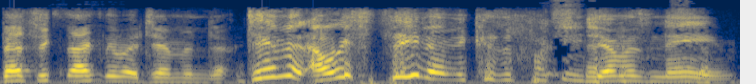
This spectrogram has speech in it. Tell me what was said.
That's exactly what Jemma. Damn it! I always say that because of fucking Jemma's name.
